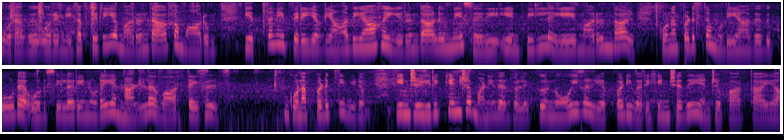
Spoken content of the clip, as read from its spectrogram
உறவு ஒரு மிகப்பெரிய மருந்தாக மாறும். எத்தனை பெரிய வியாதியாக இருந்தாலுமே சரி என் பிள்ளையை மருந்தால் குணப்படுத்த முடியாதது கூட ஒரு சிலரினுடைய நல்ல வார்த்தைகள். குணப்படுத்திவிடும். இன்று இருக்கின்ற மனிதர்களுக்கு நோய்கள் எப்படி வருகின்றது என்று பார்த்தாயா?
